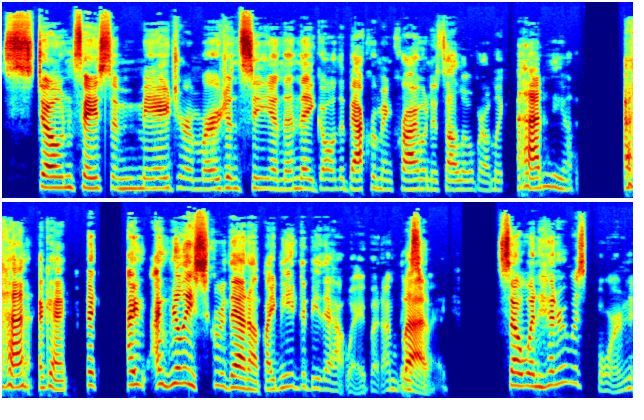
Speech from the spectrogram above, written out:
stone face a major emergency and then they go in the back room and cry when it's all over. I'm like, Uh-huh. I'm the other. Uh-huh. Okay. I, I really screwed that up. I need to be that way, but I'm this way. So when Henry was born,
